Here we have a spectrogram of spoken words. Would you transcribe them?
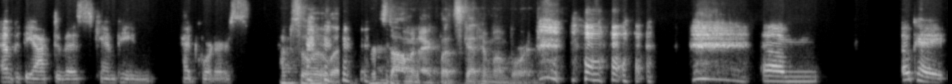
empathy activist campaign headquarters. Absolutely. That's Dominic. Let's get him on board. um, okay.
